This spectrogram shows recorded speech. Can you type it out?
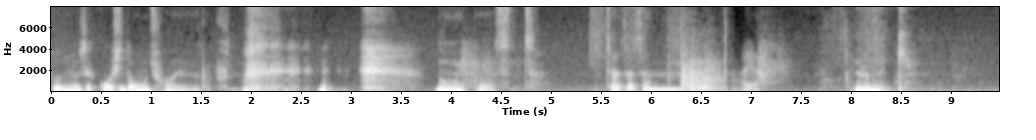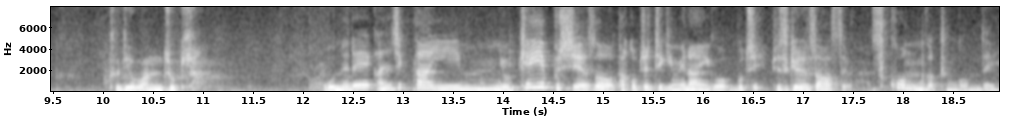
저는 요새 꽃이 너무 좋아요, 여러분. 너무 예뻐요, 진짜. 짜자잔. 아야. 이런 느낌. 드디어 만족이야. 오늘의 간식 타임. 요 KFC에서 닭껍질 튀김이랑 이거 뭐지? 비스킷을 사왔어요. 스콘 같은 건데.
